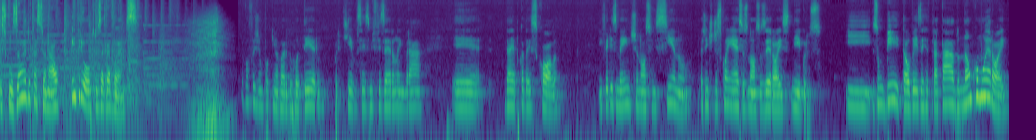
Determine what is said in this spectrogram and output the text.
exclusão educacional, entre outros agravantes. Eu vou fugir um pouquinho agora do roteiro, porque vocês me fizeram lembrar é, da época da escola. Infelizmente, o nosso ensino, a gente desconhece os nossos heróis negros. E Zumbi talvez é retratado não como um herói.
